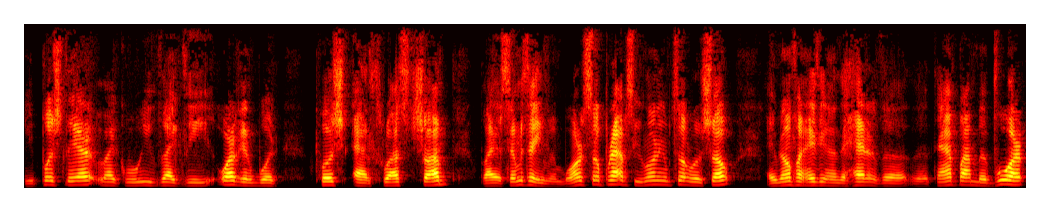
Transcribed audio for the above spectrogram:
We push there like we like the organ would push and thrust sham. By say even more so perhaps he learning himself will show. And we don't find anything on the head of the, the tampon before.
